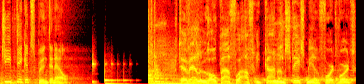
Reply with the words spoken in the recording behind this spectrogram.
cheaptickets.nl. Terwijl Europa voor Afrikanen steeds meer een voort wordt...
